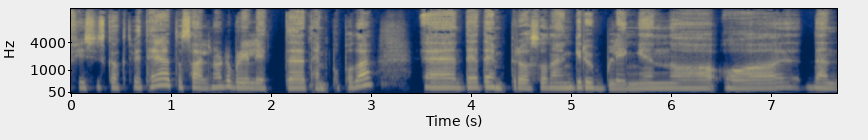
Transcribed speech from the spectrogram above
fysisk aktivitet, og særlig når det blir litt eh, tempo på det, eh, det demper også den grublingen og, og den,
